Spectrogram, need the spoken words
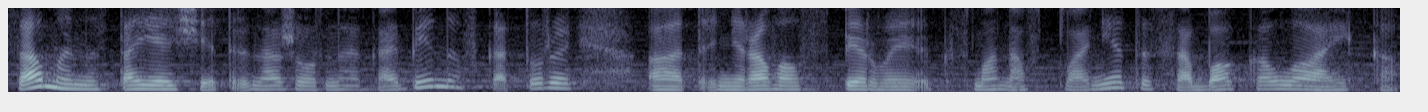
самая настоящая тренажерная кабина, в которой тренировался первый космонавт планеты собака Лайка.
